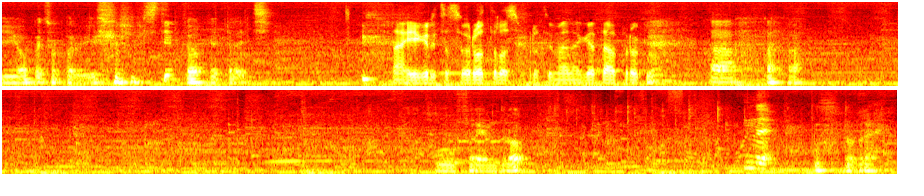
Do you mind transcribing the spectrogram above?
I opet smo prvi. Stipe opet treći. Na, igrica se urotila se protiv mene, GTA proklet. Haha. U frame drop. Ne. Uf, dobro je.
